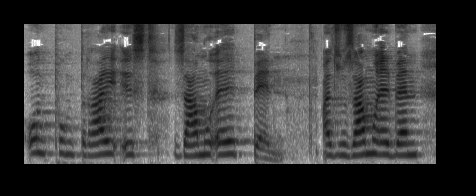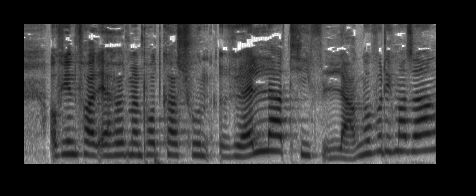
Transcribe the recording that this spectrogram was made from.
und Punkt 3 ist Samuel Ben. Also Samuel Ben, auf jeden Fall, er hört meinen Podcast schon relativ lange, würde ich mal sagen.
